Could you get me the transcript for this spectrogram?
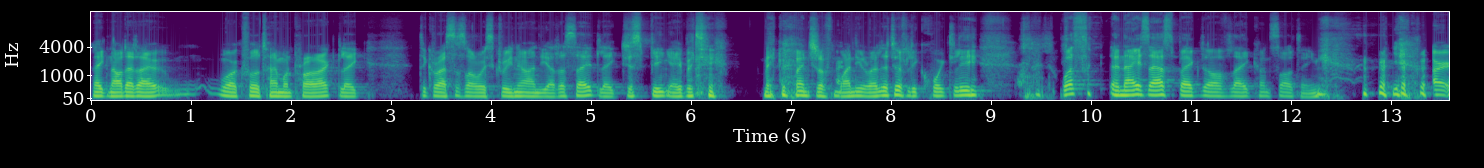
Like now that I work full time on product, like the grass is always greener on the other side. Like just being able to make a bunch of money relatively quickly was a nice aspect of like consulting. yeah, our,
